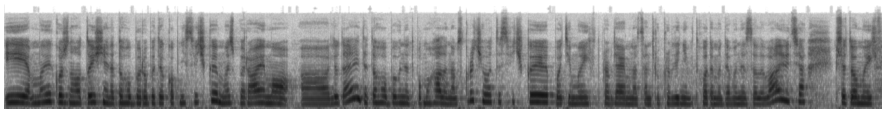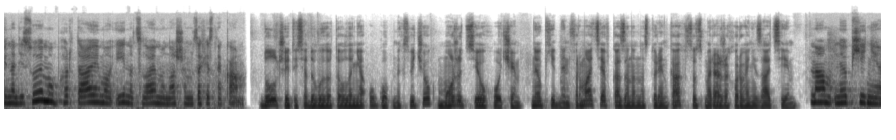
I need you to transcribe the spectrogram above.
І ми кожного тижня для того, аби робити окопні свічки, ми збираємо людей для того, аби вони допомагали нам скручувати свічки. Потім ми їх відправляємо на центр управління відходами, де вони заливаються. Після того ми їх фіналізуємо, обгортаємо і надсилаємо нашим захисникам. Долучитися до виготовлення окопних свічок можуть всі охочі. Необхідна інформація вказана на сторінках в соцмережах організації. Нам необхідні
